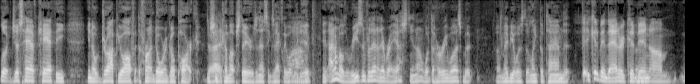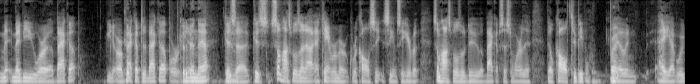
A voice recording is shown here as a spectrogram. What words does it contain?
look, just have Kathy, you know, drop you off at the front door and go park, and she'd come upstairs, and that's exactly what Wow. we did. And I don't know the reason for that. I never asked, you know, what the hurry was, but uh, maybe it was the length of time that It could have been that, or it could have been um, ma- maybe you were a backup, you know, or a backup to the backup, or could have been that. because because some hospitals and I, I can't remember recall C, CMC here, but some hospitals will do a backup system where they they'll call two people, Right. you know, and hey, uh, we,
